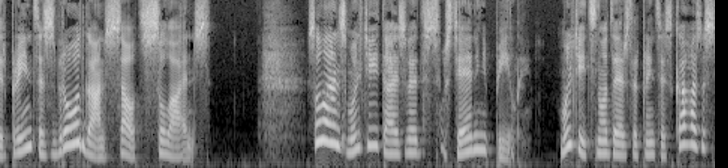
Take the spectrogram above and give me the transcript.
ir princeses brūdgāns, sauc Sulainis. Sulainis muļķīti aizvedis uz ķēniņa pīli. Muļķītis nodzēris ar princesi kāzas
